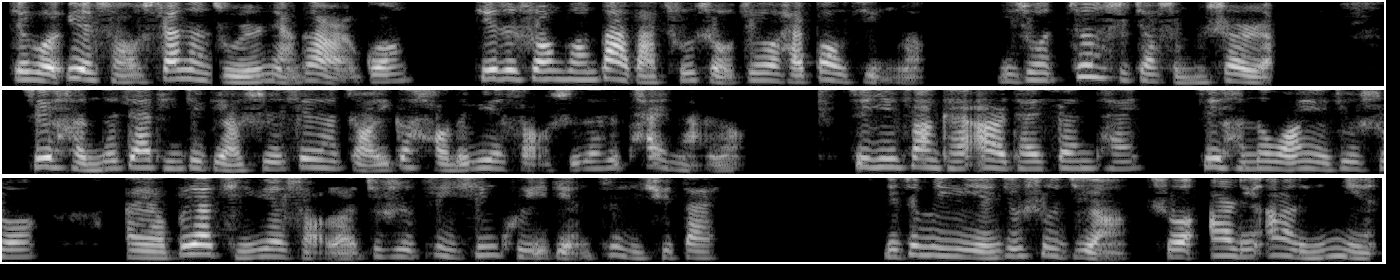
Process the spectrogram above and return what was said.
结果月嫂扇了主人两个耳光，接着双方大打出手，最后还报警了。你说这是叫什么事儿啊？所以很多家庭就表示，现在找一个好的月嫂实在是太难了。最近放开二胎、三胎，所以很多网友就说：“哎呀，不要请月嫂了，就是自己辛苦一点，自己去带。”有这么一个研究数据啊，说二零二零年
